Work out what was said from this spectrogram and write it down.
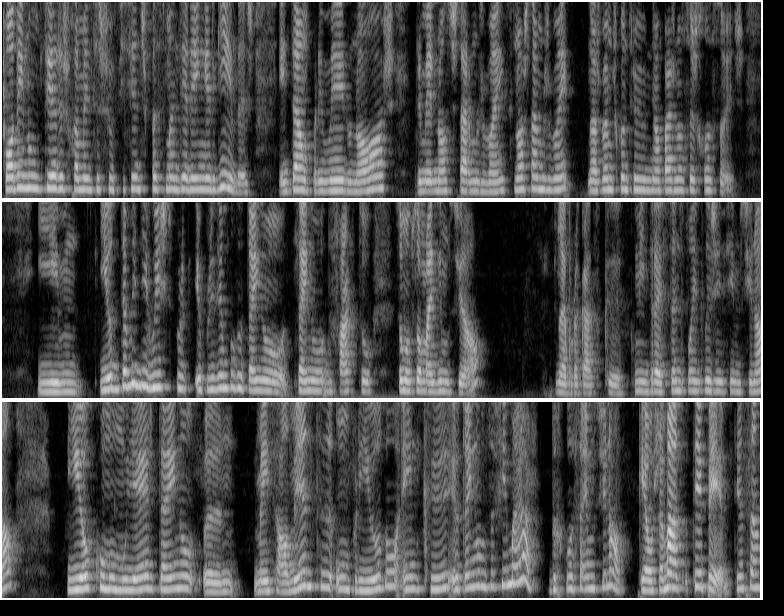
podem não ter as ferramentas suficientes para se manterem erguidas. Então, primeiro nós, primeiro nós estarmos bem. Se nós estamos bem, nós vamos contribuir melhor para as nossas relações. E, e eu também digo isto porque eu, por exemplo, tenho, tenho de facto, sou uma pessoa mais emocional, não é por acaso que, que me interessa tanto pela inteligência emocional, e eu, como mulher, tenho uh, mensalmente um período em que eu tenho um desafio maior de regulação emocional, que é o chamado TPM, tensão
